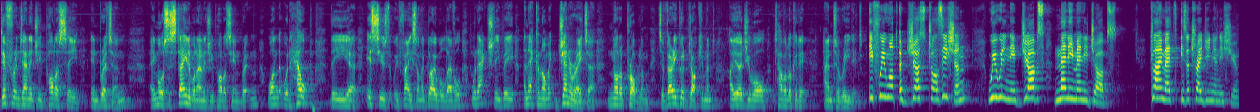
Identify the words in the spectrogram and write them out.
different energy policy in Britain, a more sustainable energy policy in Britain, one that would help the uh, issues that we face on a global level, would actually be an economic generator, not a problem. It's a very good document. I urge you all to have a look at it and to read it. If we want a just transition, we will need jobs, many, many jobs. Climate is a trade union issue.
